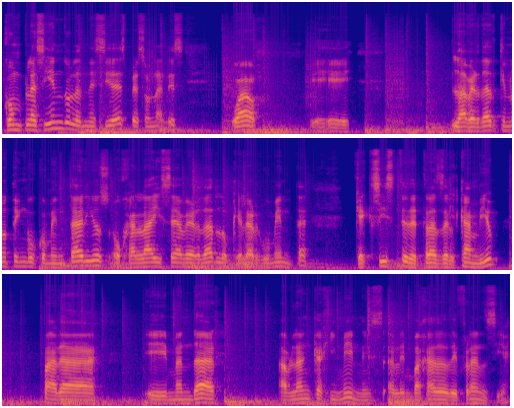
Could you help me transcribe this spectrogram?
complaciendo las necesidades personales. Wow. La verdad que no tengo comentarios, ojalá y sea verdad lo que él argumenta, que existe detrás del cambio para eh, mandar a Blanca Jiménez a la Embajada de Francia,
